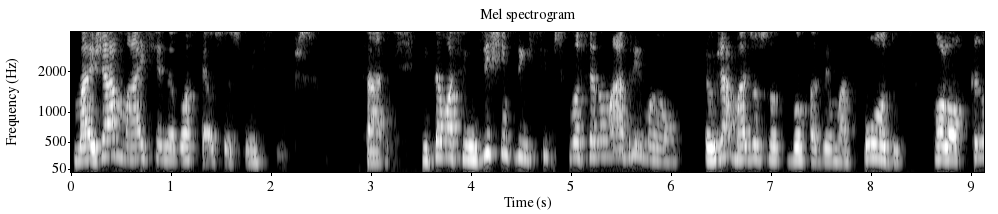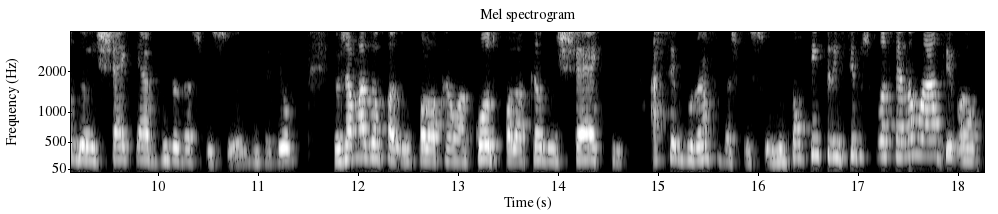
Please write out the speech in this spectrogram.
mas jamais se negociar os seus princípios sabe? Então, assim, existem princípios que você não abre mão. Eu jamais vou fazer um acordo colocando em xeque a vida das pessoas, entendeu? Eu jamais vou, colocar um acordo colocando em xeque a segurança das pessoas. Então, tem princípios que você não abre mão.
